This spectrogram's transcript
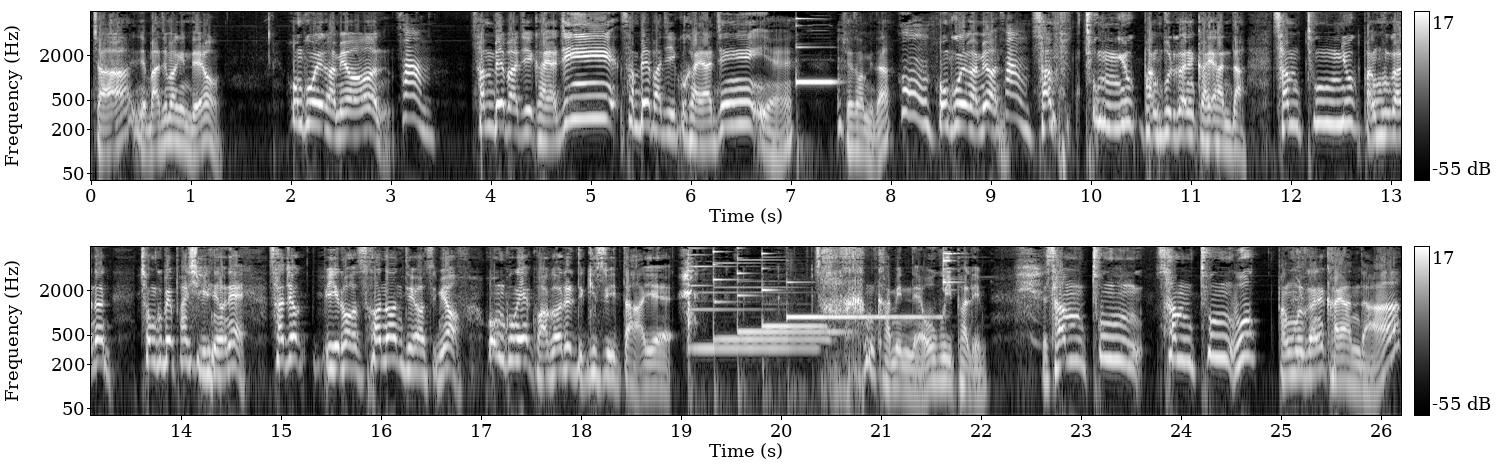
자, 이제 마지막인데요. 홍콩에 가면 삼, 삼배 바지 가야지. 삼배 바지 입고 가야지. 예. 죄송합니다. 홍. 홍콩에 가면 상. 삼퉁육 박물관에 가야 한다. 삼퉁육 박물관은 1981년에 사적비로 선언되었으며 홍콩의 과거를 느낄 수 있다. 예. 참 감있네. 5928님. 삼퉁 삼퉁욱 박물관에 가야 한다.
